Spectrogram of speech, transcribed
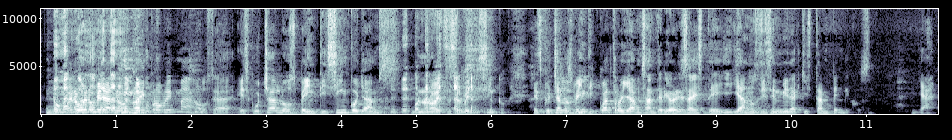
No me Bueno, acuerdo, bueno, mira, neta, no, no, no hay problema. O sea, escucha los 25 jams. Bueno, no, este es el 25. Escucha los 24 jams anteriores a este y ya nos dicen, mira, aquí están pendejos. Ya.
